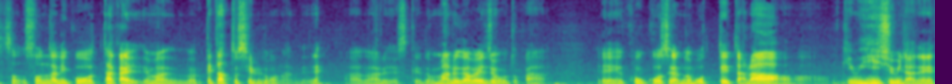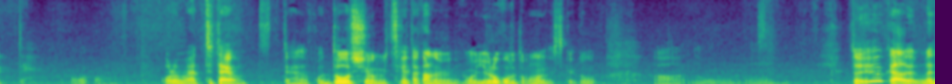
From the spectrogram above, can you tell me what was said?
そそんなにこう高い、まあ、ペタッとしてるとこなんでね。あのあれですけど丸亀城とかえー、高校生が登ってたら「君いい趣味だね」って「俺もやってたよ」っつってあのこう同志を見つけたかのようにこう喜ぶと思うんですけどあのというか、まあ、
